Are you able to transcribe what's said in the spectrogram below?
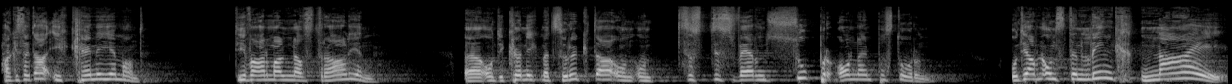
hat gesagt, ah, ich kenne jemand. Die war mal in Australien äh, und die können nicht mehr zurück da und, und das, das wären super Online-Pastoren. Und die haben uns den Link nahe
